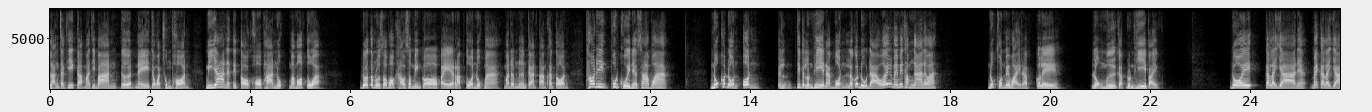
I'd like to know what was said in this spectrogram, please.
หลังจากที่กลับมาที่บ้านเกิดในจังหวัดชุมพรมีญาติเนี่ยติดต่อขอพานุกมามอบตัว โดยตำรวจสพเขาสมิงก็ไปรับตัวนุกมามาดำเนินการตามขั้นตอน เท่าที่พูดคุยเนี่ยทราบว่า นุกเขาโดนอ้นเป็นที่เป็นรุ่นพี่นะบ่นแล้วก็ดูด่าเอ้ยทำไมไม่ทำงานเลยวะนุกทนไม่ไหวครับ ก็เลยลงมือกับรุ่นพี่ไป โดย กัลยาเนี่ยแม่กัลยา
